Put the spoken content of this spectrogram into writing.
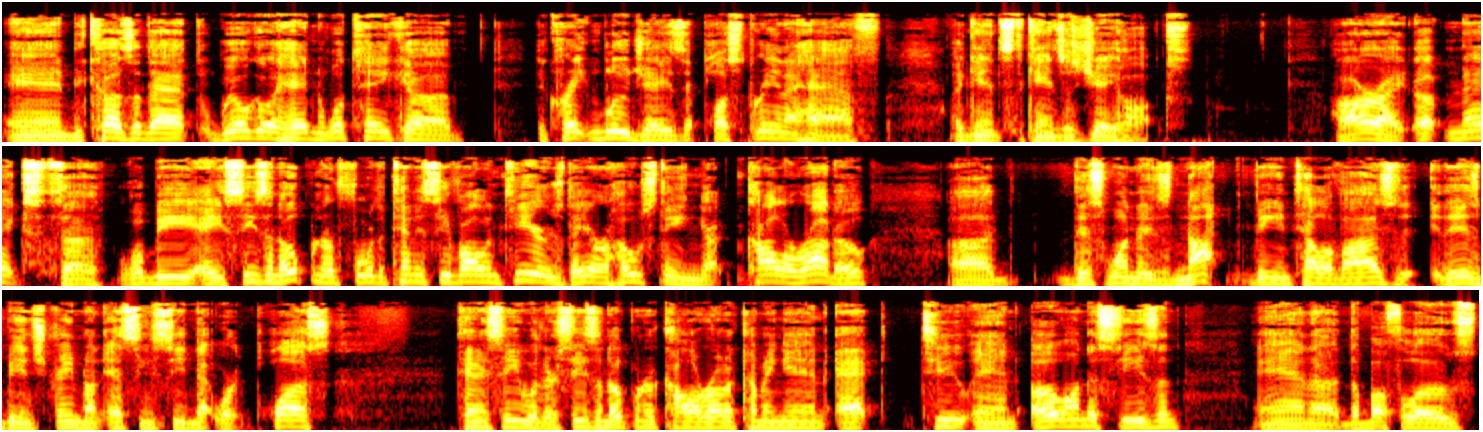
And because of that, we'll go ahead and we'll take uh, the Creighton Blue Jays at plus three and a half against the Kansas Jayhawks. All right, up next uh, will be a season opener for the Tennessee Volunteers. They are hosting Colorado. Uh, this one is not being televised. It is being streamed on SEC Network Plus. Tennessee with their season opener, Colorado coming in at 2 and 0 on the season. And uh, the Buffaloes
